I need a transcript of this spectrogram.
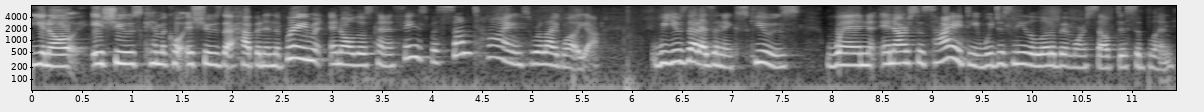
you know, issues, chemical issues that happen in the brain and all those kind of things. But sometimes we're like, well, yeah, we use that as an excuse when in our society we just need a little bit more self discipline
